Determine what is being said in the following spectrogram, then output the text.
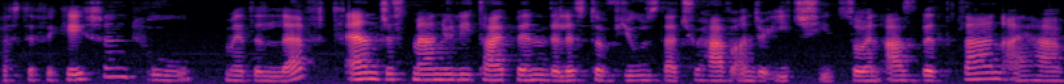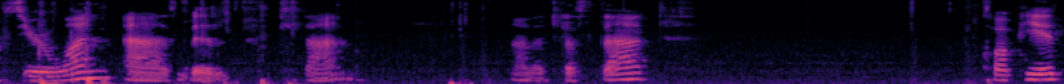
justification to middle left and just manually type in the list of views that you have under each sheet. So in as built plan I have 01 as built plan. I'll adjust that copy it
